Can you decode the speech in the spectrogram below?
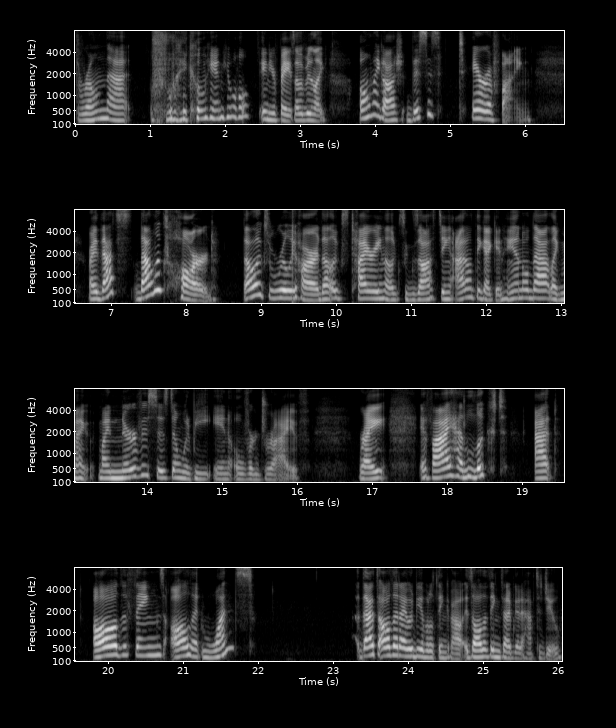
thrown that Lego manual in your face. I would have been like, oh my gosh, this is terrifying. Right? That's that looks hard. That looks really hard. That looks tiring. That looks exhausting. I don't think I can handle that. Like my my nervous system would be in overdrive. Right? If I had looked at all the things all at once, that's all that I would be able to think about is all the things that I'm going to have to do,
